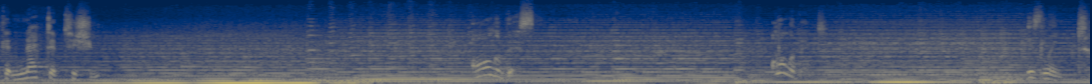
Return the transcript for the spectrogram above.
connective tissue. All of this, all of it, is linked.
